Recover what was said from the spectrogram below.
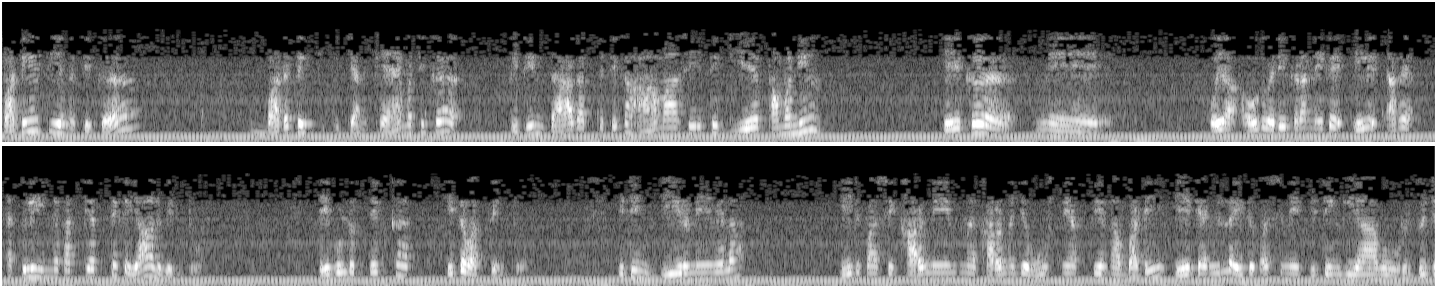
බඩේ තියෙන ටික බඩට කියන්නේ කෑම ටික පිටින් දාගත්ත ටික ආමාශයට ගිය පමණින් ඒක මේ ඔය අවුරු වැඩි කරන්නේ ඒක ඒ අර ඇතුලේ ඉන්න කට්ටියත් එක්ක යාළු වෙන්න ඕනේ. ඒගොල්ලොත් එක්ක හිතවත් වෙන්න ඕනේ. ඉතින් ජීර්ණේ වෙලා ඊට පස්සේ කර්මයෙන්ම කර්මජ ඌෂ්ණයක් තියෙනවා බඩේ ඒක ඇවිල්ලා ඊට පස්සේ මේ පිටින් ගියා වූ ඍතුජ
